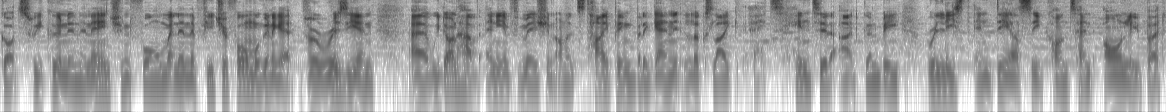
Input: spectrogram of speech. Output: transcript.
got Suicune in an ancient form and in the future form we're going to get Virizion. Uh, we don't have any information on its typing but again it looks like it's hinted at going to be released in DLC content only but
